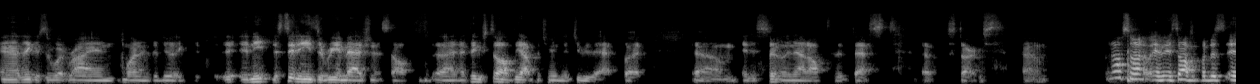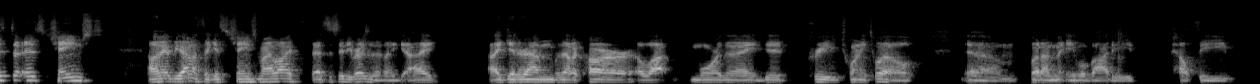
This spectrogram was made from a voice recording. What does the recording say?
and I think this is what Ryan wanted to do. Like, it, it the city needs to reimagine itself. Uh, I think we still have the opportunity to do that, but um, it is certainly not off to the best of starts. Um, and also, I mean, it's also, but it's, it's, it's changed. I mean, to be honest, like it's changed my life as a city resident. Like I, I get around without a car a lot more than I did pre 2012. Um, but I'm an able-bodied, healthy,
